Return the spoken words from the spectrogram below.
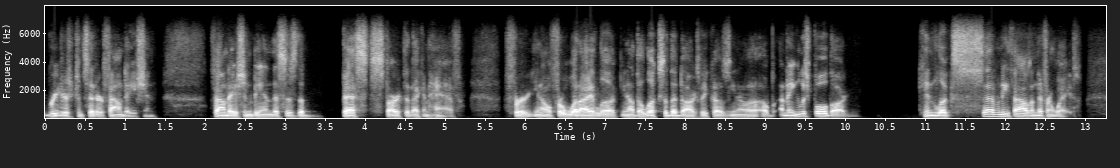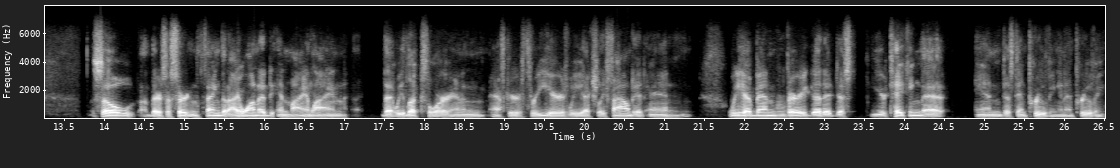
breeders consider foundation. Foundation being this is the best start that I can have for you know for what I look, you know, the looks of the dogs because you know a, an English bulldog can look seventy thousand different ways so uh, there's a certain thing that I wanted in my line that we looked for, and after three years, we actually found it, and we have been very good at just you're taking that and just improving and improving.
